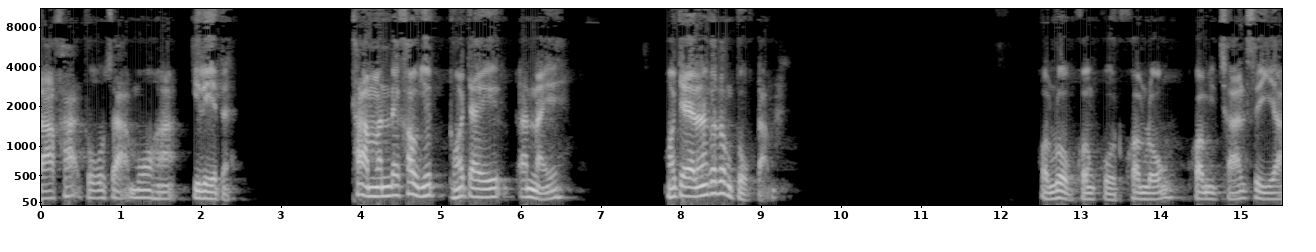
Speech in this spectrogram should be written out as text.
ราคะโทสะโมหะกิเลสอะถ้ามันได้เข้ายึดหัวใจอันไหน หัวใจนั้นก็ต้องตกต่ำ ความโลภความโกรธความหลง ความอิจฉาสียา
